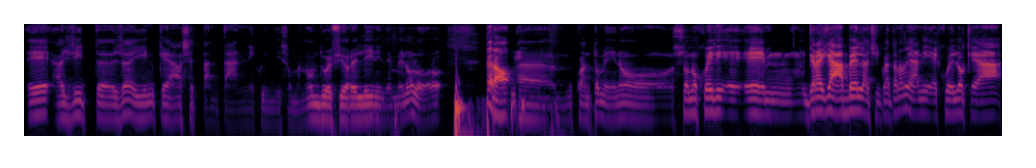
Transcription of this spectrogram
e Ajit Jain che ha 70 anni, quindi insomma non due fiorellini nemmeno loro, però eh, quantomeno sono quelli e, e mm, Greg Abel a 59 anni è quello che ha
